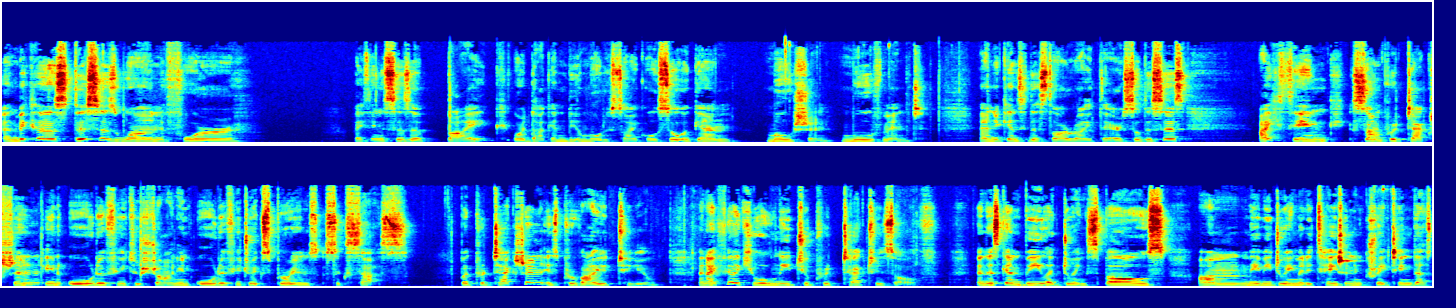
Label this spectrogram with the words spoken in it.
And because this is one for, I think this is a bike or that can be a motorcycle. So again, motion, movement. And you can see the star right there. So this is I think some protection in order for you to shine, in order for you to experience success. But protection is provided to you. And I feel like you will need to protect yourself. And this can be like doing spells, um, maybe doing meditation and creating that,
